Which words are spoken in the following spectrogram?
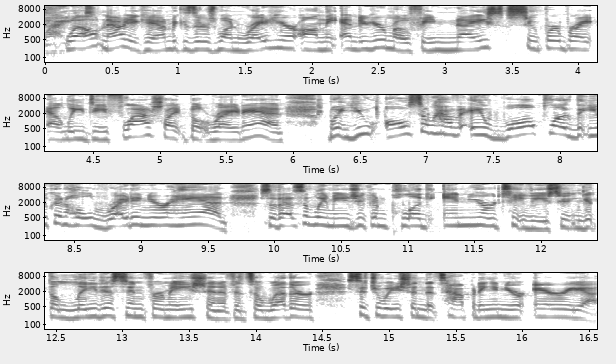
Right. Well, now you can because there's one right here on the end of your Mophie. Nice, super bright LED flashlight built right in. But you also have a wall plug that you can hold right in your hand. So that simply means you can plug in your TV so you can get the latest information if it's a weather situation that's happening in your area area.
